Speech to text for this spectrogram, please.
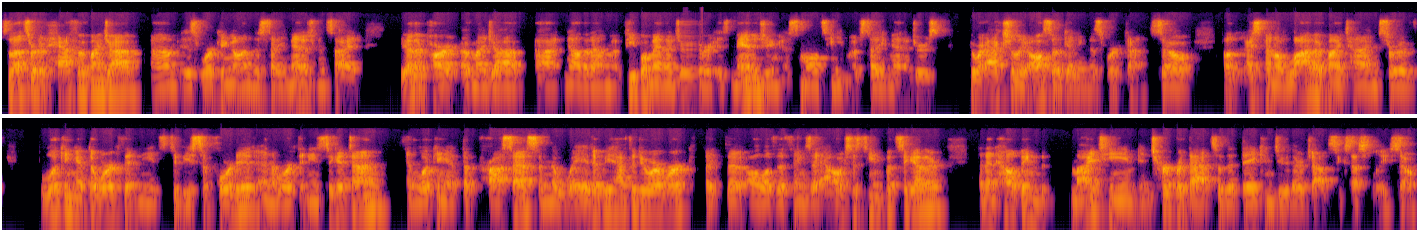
So that's sort of half of my job um, is working on the study management side. The other part of my job uh, now that i'm a people manager is managing a small team of study managers who are actually also getting this work done. So uh, I spend a lot of my time sort of looking at the work that needs to be supported and the work that needs to get done and looking at the process and the way that we have to do our work like the, all of the things that alex's team puts together and then helping my team interpret that so that they can do their job successfully so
